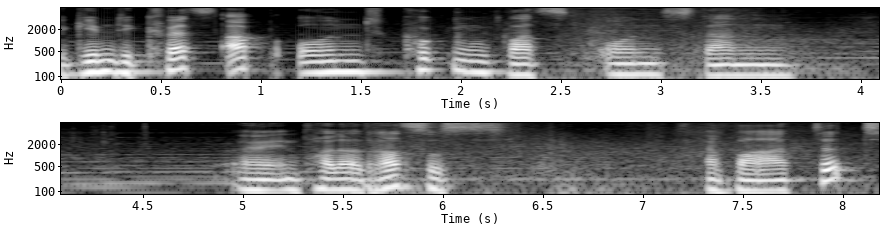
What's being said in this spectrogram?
Wir geben die Quest ab und gucken, was uns dann äh, in Taladrassus erwartet.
